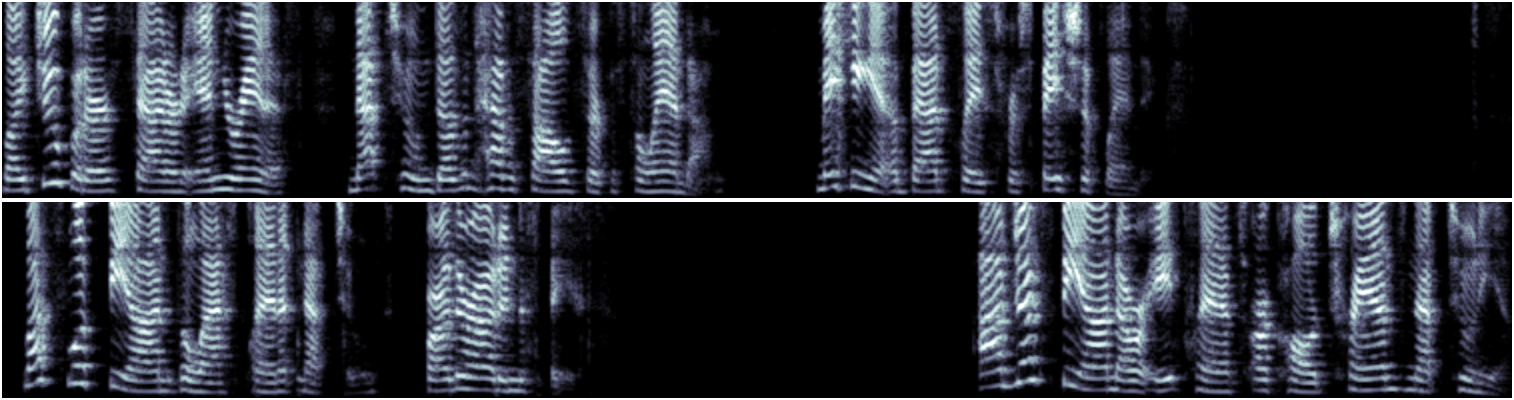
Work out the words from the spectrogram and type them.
Like Jupiter, Saturn, and Uranus, Neptune doesn't have a solid surface to land on, making it a bad place for spaceship landings. Let's look beyond the last planet, Neptune, farther out into space. Objects beyond our eight planets are called trans-Neptunian.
